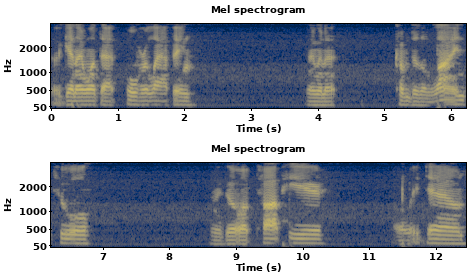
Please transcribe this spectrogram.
So again, I want that overlapping. I'm going to come to the line tool. I'm going to go up top here, all the way down,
